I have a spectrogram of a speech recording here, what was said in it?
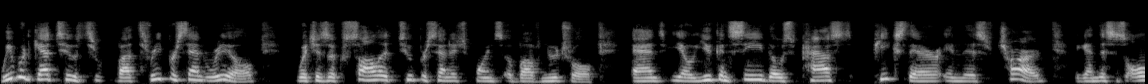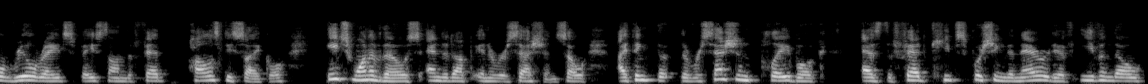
we would get to th- about 3% real, which is a solid two percentage points above neutral. And you know you can see those past peaks there in this chart. Again, this is all real rates based on the Fed policy cycle each one of those ended up in a recession. So I think the, the recession playbook, as the Fed keeps pushing the narrative, even though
